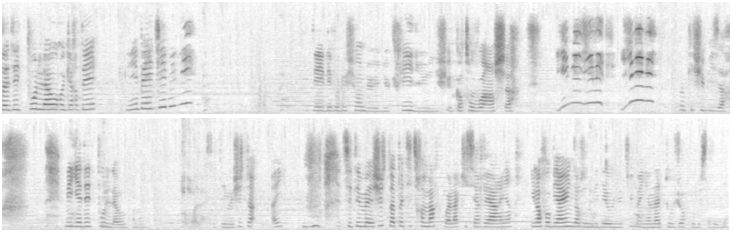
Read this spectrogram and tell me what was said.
on a des poules là-haut, regardez. Eh ben. C'était l'évolution du, du cri du, quand on voit un chat. Ok, je suis bizarre. Mais il y a des poules là-haut quand même. Voilà, c'était juste ma... Petite remarque, voilà, qui servait à rien. Il en faut bien une dans une vidéo YouTube, hein, il y en a toujours, vous le savez bien.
